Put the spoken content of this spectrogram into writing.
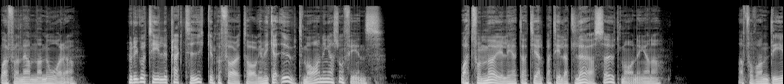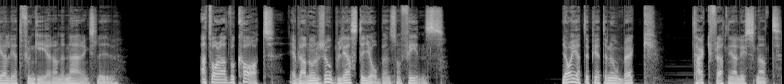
bara för att nämna några. Hur det går till i praktiken på företagen, vilka utmaningar som finns och att få möjlighet att hjälpa till att lösa utmaningarna. Att få vara en del i ett fungerande näringsliv. Att vara advokat är bland de roligaste jobben som finns. Jag heter Peter Nordbäck. Tack för att ni har lyssnat.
